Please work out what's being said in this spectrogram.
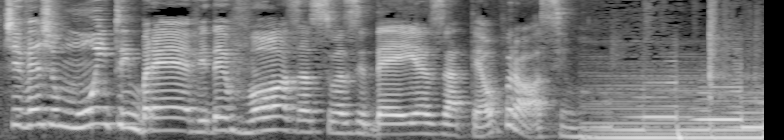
Te vejo muito em breve, dê voz às suas ideias. Até o próximo!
